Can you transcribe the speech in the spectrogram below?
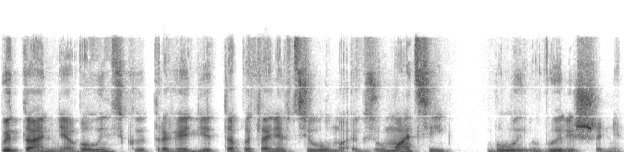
питання волинської трагедії та питання в цілому ексгумації були вирішені.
